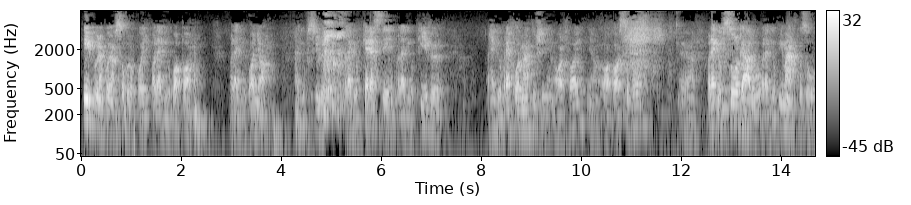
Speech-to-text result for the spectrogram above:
Épülnek olyan szobrok, hogy a legjobb apa, a legjobb anya, a legjobb szülő, a legjobb keresztény, a legjobb hívő, a legjobb református, ilyen alfaj, ilyen alszobor, a legjobb szolgáló, a legjobb imádkozó,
